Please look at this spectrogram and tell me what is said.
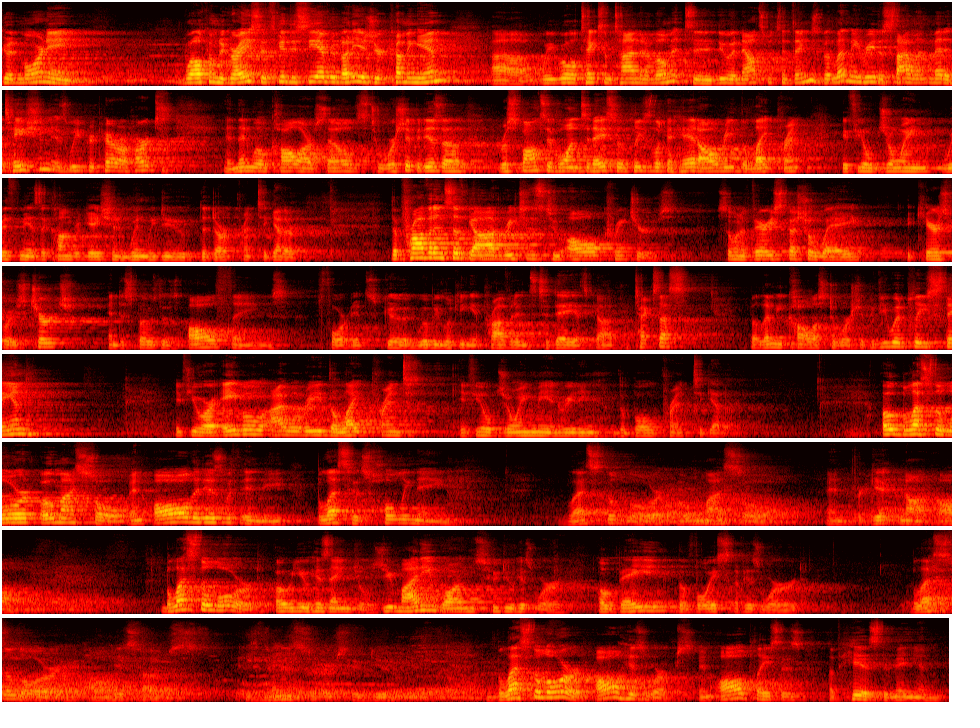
Good morning. Welcome to Grace. It's good to see everybody as you're coming in. Uh, we will take some time in a moment to do announcements and things, but let me read a silent meditation as we prepare our hearts, and then we'll call ourselves to worship. It is a responsive one today, so please look ahead. I'll read the light print if you'll join with me as a congregation when we do the dark print together. The providence of God reaches to all creatures. So, in a very special way, it cares for his church and disposes all things for its good. We'll be looking at providence today as God protects us. But let me call us to worship. If you would please stand. If you are able, I will read the light print if you'll join me in reading the bold print together. Oh, bless the Lord, O my soul, and all that is within me. Bless his holy name. Bless the Lord, O my soul, and forget not all. Bless the Lord, O you his angels, you mighty ones who do his word, obeying the voice of his word. Bless the Lord, all his hosts, his ministers who do. Bless the Lord, all his works, in all places of his dominion.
